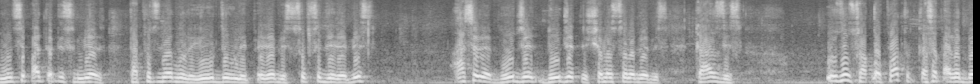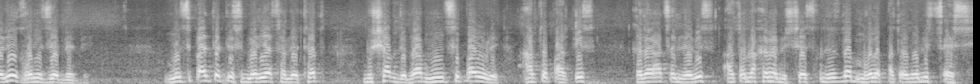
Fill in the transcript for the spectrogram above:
მუნიციპალიტეტის მიერ დაფუძნებული იურიდიული პირების სუბსიდირების ასევე ბიუჯეტის შემოსავალების გაზის უზრუნველყოფად გასატარებელი ღონისძიებები. მუნიციპალიტეტის მერიასთან ერთად მუშავდება მუნიციპალური ავტოპარკის გადაწილების ავტომანქანების შესყიდვის და მოლაპატრონების წესი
